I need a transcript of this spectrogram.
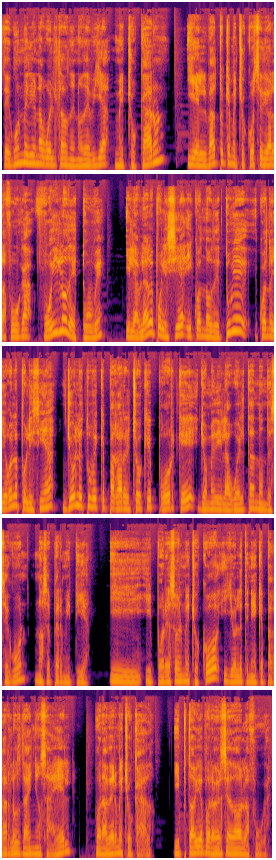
según me di una vuelta donde no debía, me chocaron y el vato que me chocó se dio a la fuga. Fui y lo detuve y le hablé a la policía y cuando detuve, cuando llegó la policía, yo le tuve que pagar el choque porque yo me di la vuelta en donde según no se permitía. Y, por eso él me chocó y yo le tenía que pagar los daños a él por haberme chocado y todavía por haberse dado la fuga.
